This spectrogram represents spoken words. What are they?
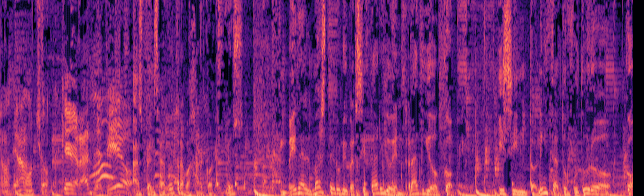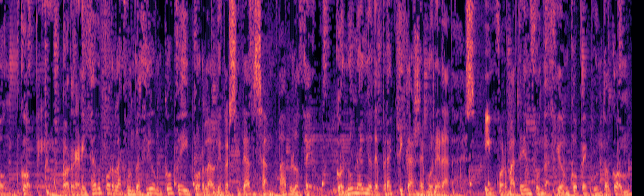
me emociona mucho. ¡Qué grande, tío! ¿Has pensado trabajar con ellos? Ven al máster universitario en Radio COPE y sintoniza tu futuro con COPE, organizado por la Fundación COPE y por la Universidad San Pablo CEU, con un año de prácticas remuneradas. Infórmate en fundacioncope.com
